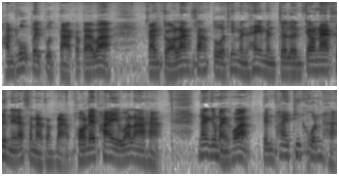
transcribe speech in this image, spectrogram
พันธุไปปุตตะก็แปลว่า การก่อร่างสร้างตัวที่มันให้มันเจริญก้าวหน้าขึ้นในลักษณะต่างๆ พอได้ไพ่วราหะ นั่นก็หมายความว่าเป็นไพ่ที่ค้นหา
